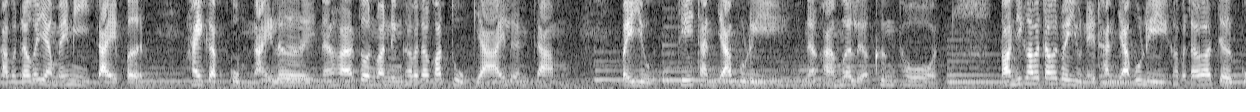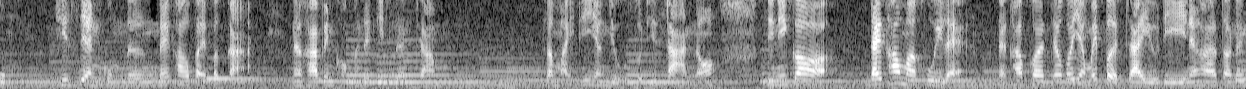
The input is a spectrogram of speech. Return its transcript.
ข้าพเจ้าก็ยังไม่มีใจเปิดให้กับกลุ่มไหนเลยนะคะ จนวันหนึ่งข้าพเจ้าก็ถูกย้ายเรือนจำไปอยู่ที่ธัญบุรีนะคะเมื่อเหลือครึ่งโทษ ตอนที่ข้าพเจ้าไปอยู่ในธัญบุรีข้าพเจ้าก็เจอกลุ่มคริสเตียนกลุ่มหนึ่งได้เข้าไปประกาศนะคะ เป็นของพันธกิจเรือนจำสมัยที่ยังอยู่สุทธิสารเนาะทีนี้ก็ได้เข้ามาคุยแหละ แต่ครับก็เจ้าก็ยังไม่เปิดใจอยู่ดีนะคะ ตอนนั้น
